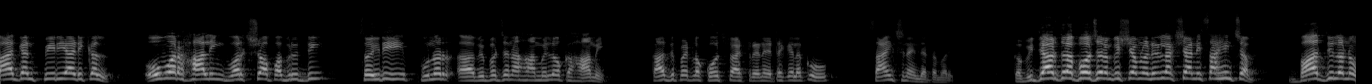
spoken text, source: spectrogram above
వాగన్ పీరియాడికల్ ఓవర్ హాలింగ్ వర్క్షాప్ అభివృద్ధి. సో ఇది పునర్ విభజన హామీలో ఒక హామీ. కాజుపేటలో కోచ్ ఫ్యాక్టరీ అనే ఎటకేలకు శాంక్షన్ అయిందట మరి. ఇక విద్యార్థుల భోజనం విషయంలో నిర్లక్ష్యాన్ని సహించాం. బాధ్యులను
